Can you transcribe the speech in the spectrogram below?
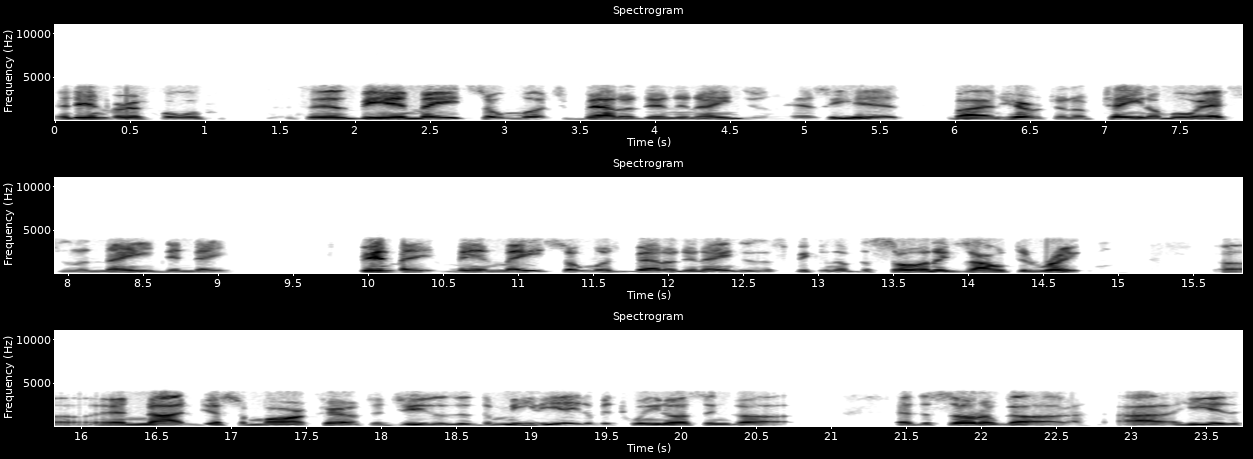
And then verse 4 says, being made so much better than an angel, as he had by inheritance obtain a more excellent name than they. Being made, being made so much better than angels, is speaking of the Son, exalted rank uh, and not just a moral character. Jesus is the mediator between us and God. As the Son of God, He is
